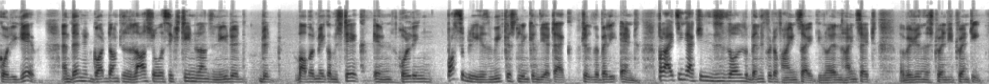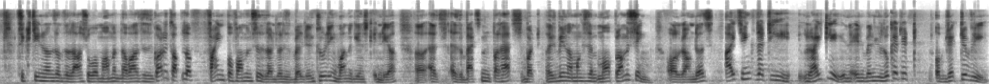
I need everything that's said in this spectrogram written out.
Kohli gave. And then it got down to the last over, 16 runs needed. Did Babar make a mistake in holding possibly his weakest link in the attack till the very end. But I think actually this is all the benefit of hindsight. You know, in hindsight, vision is 2020. 16 runs of the last over. Mohammad Nawaz has got a couple of fine performances under his belt, including one against India uh, as as a batsman perhaps, but he's been amongst the more promising all rounders. I think that he rightly, in, in, when you look at it objectively,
